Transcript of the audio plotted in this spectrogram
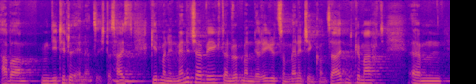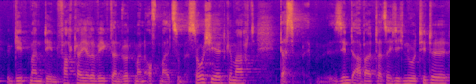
aber die Titel ändern sich. Das heißt, geht man den Managerweg, dann wird man in der Regel zum Managing Consultant gemacht. Ähm, geht man den Fachkarriereweg, dann wird man oftmals zum Associate gemacht. Das sind aber tatsächlich nur Titel.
